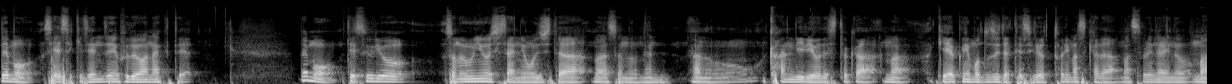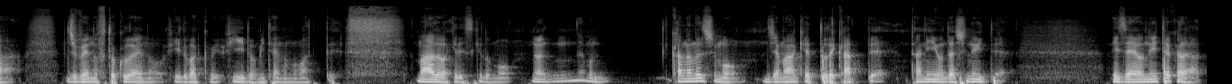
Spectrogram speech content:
でも成績全然振るわなくて、でも手数料、その運用資産に応じた、まあその、あの、管理料ですとか、まあ契約に基づいた手数料を取りますから、まあそれなりの、まあ自分の懐へのフィードバック、フィードみたいなのもあって、まああるわけですけども、まあ、でも必ずしも、じゃあマーケットで買って他人を出し抜いて、利材を抜いたから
